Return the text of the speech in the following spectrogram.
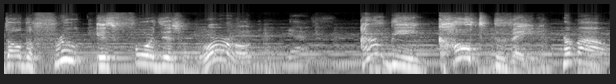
though the fruit is for this world Yes. i'm being cultivated Come on.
